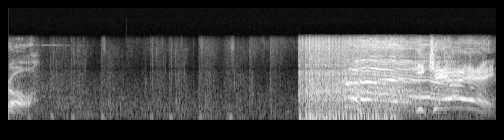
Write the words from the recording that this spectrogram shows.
control. EKIA!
